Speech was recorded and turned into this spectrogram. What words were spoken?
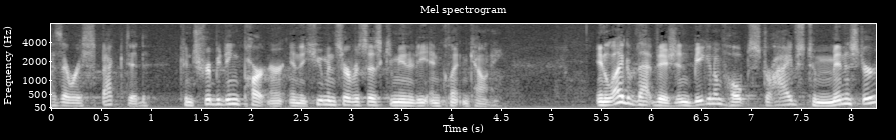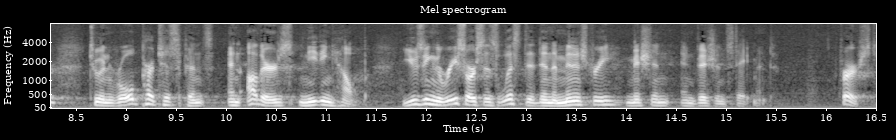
as a respected contributing partner in the human services community in Clinton County. In light of that vision, Beacon of Hope strives to minister to enrolled participants and others needing help using the resources listed in the ministry, mission, and vision statement. First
